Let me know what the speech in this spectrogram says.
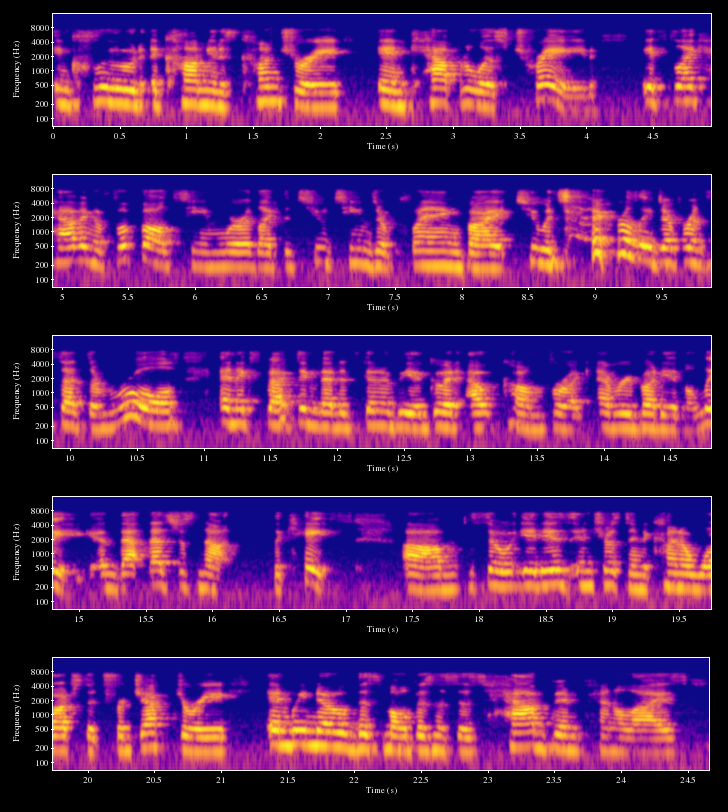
include a communist country in capitalist trade it's like having a football team where like the two teams are playing by two entirely different sets of rules and expecting that it's going to be a good outcome for like everybody in the league. And that that's just not the case. Um, so it is interesting to kind of watch the trajectory. And we know the small businesses have been penalized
